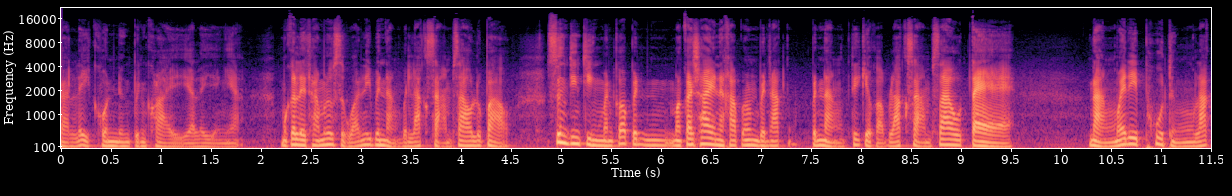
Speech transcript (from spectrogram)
กัน และอีกคนหนึ่งเป็นใครอะไรอย่างเงี้ย มันก็เลยทำให้รู้สึกว่านี่เป็นหนังเป็นรักสามเศร้าหรือเปล่า ซึ่งจริง ๆ มันก็เป็นมันก็ใช่นะครับ มันเป็นรักเป็นหนังที่เกี่ยวกับรักสามเศร้า แต่หนังไม่ได้พูดถึงรัก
